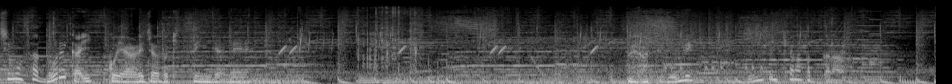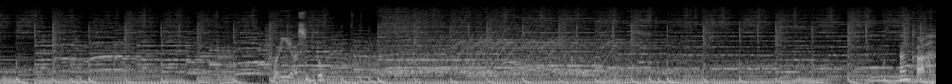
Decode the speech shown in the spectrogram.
ちもさどれか1個やられちゃうときついんだよね。だって全然全然効かなかったなファイヤーシフト。なんか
